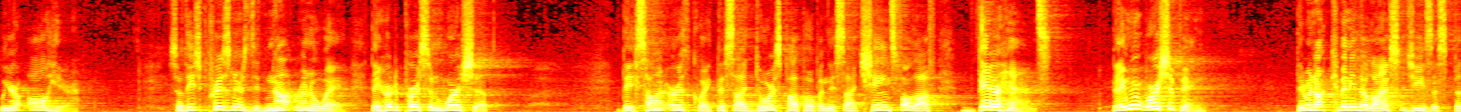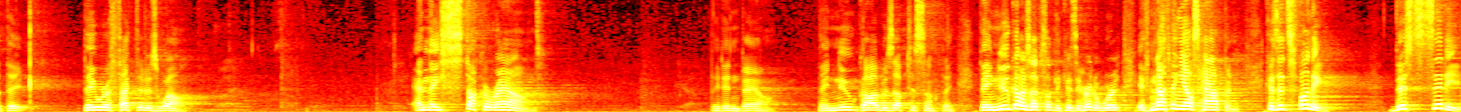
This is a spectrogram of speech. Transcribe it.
We are all here. So these prisoners did not run away. They heard a person worship. They saw an earthquake. They saw doors pop open. They saw chains fall off their hands. They weren't worshiping. They were not committing their lives to Jesus, but they, they were affected as well. And they stuck around. They didn't bail. They knew God was up to something. They knew God was up to something because they heard a word, if nothing else happened. Because it's funny, this city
